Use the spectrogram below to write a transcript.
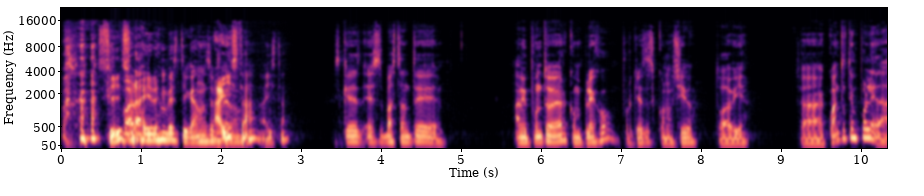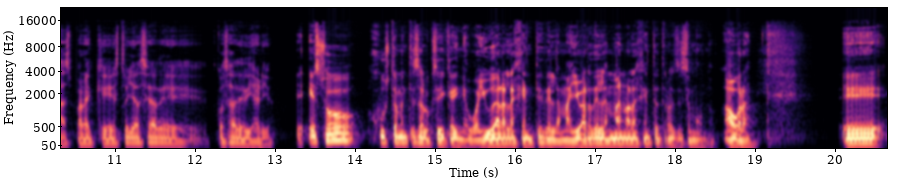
Sí, Para sí. ir investigando ese Ahí pedo. está, ahí está. Es que es- es bastante, a mi punto de ver, complejo porque es desconocido todavía. O sea, ¿cuánto tiempo le das para que esto ya sea de cosa de diario? E, Eso justamente es a lo que se dedica Dinero, ayudar a la gente, de la llevar de la mano a la gente a través de ese mundo. Ahora, eh,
